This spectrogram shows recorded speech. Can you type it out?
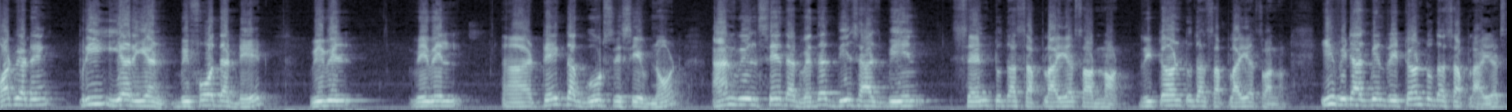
what we are doing pre year end before the date we will we will uh, take the goods received note and we will say that whether this has been sent to the suppliers or not returned to the suppliers or not. If it has been returned to the suppliers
